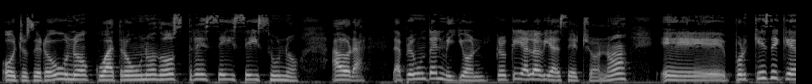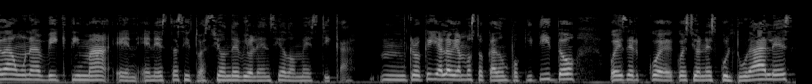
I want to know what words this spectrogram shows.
801-412-3661. Ahora, la pregunta del millón, creo que ya lo habías hecho, ¿no? Eh, ¿Por qué se queda una víctima en, en esta situación de violencia doméstica? Mm, creo que ya lo habíamos tocado un poquitito, puede ser cue- cuestiones culturales,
